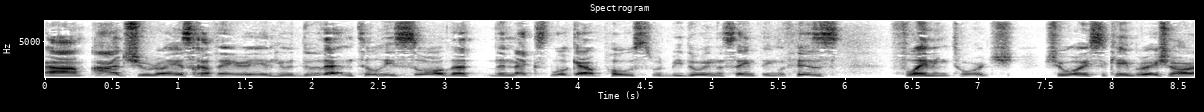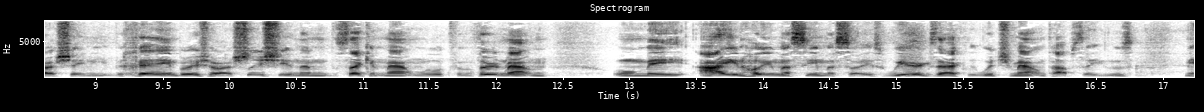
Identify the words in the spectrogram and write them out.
Um, and he would do that until he saw that the next lookout post would be doing the same thing with his flaming torch. And then the second mountain, we look for the third mountain. Where exactly which mountaintops they use? So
